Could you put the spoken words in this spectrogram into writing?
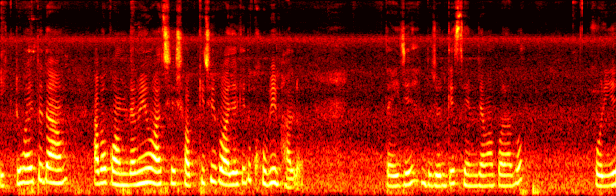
একটু হয়তো দাম, আবার কম দামেও আছে সব কিছুই পাওয়া যায়, কিন্তু খুবই ভালো। তাই যে দুজনকে সেম জামা পরাবো, পরিয়ে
